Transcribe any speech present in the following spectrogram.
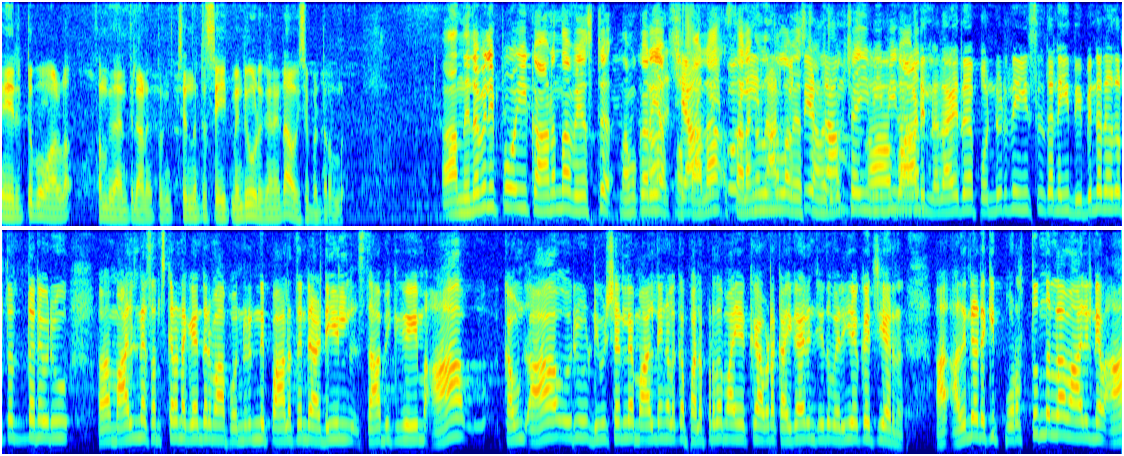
നേരിട്ട് പോകാനുള്ള സംവിധാനത്തിലാണ് ഇപ്പം ചെന്നിട്ട് സ്റ്റേറ്റ്മെന്റ് കൊടുക്കാനായിട്ട് ആവശ്യപ്പെട്ടിട്ടുണ്ട് ആ നിലവിലിപ്പോൾ ഈ കാണുന്ന വേസ്റ്റ് നമുക്കറിയാം. പല സ്ഥലങ്ങളിൽ നിന്നുള്ള വേസ്റ്റ് ആണ് പക്ഷേ ഈ വി വാർഡിൽ അതായത് പൊന്നൂരിന് ഈസ്റ്റിൽ തന്നെ ഈ ദിബിന്റെ നേതൃത്വത്തിൽ തന്നെ ഒരു മാലിന്യ സംസ്കരണ കേന്ദ്രം ആ പൊന്നുരുന്നി പാലത്തിന്റെ അടിയിൽ സ്ഥാപിക്കുകയും ആ കൗണ്ട് ആ ഒരു ഡിവിഷനിലെ മാലിന്യങ്ങളൊക്കെ ഫലപ്രദമായൊക്കെ അവിടെ കൈകാര്യം ചെയ്ത് വരികയൊക്കെ ചെയ്യായിരുന്നു. അതിന്റെ അതിന്റെ ഇടയ്ക്ക് പുറത്തുനിന്നുള്ള മാലിന്യം ആ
